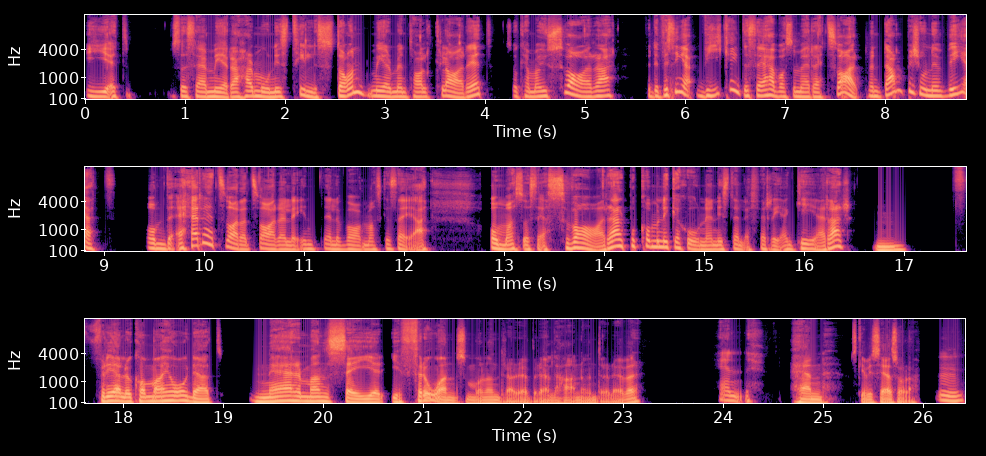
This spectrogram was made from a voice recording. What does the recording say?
i ett så att säga, mera harmoniskt tillstånd, mer mental klarhet, så kan man ju svara. För det finns inga, vi kan inte säga här vad som är rätt svar, men den personen vet om det är rätt svar att svara eller inte, eller vad man ska säga. Om man så att säga svarar på kommunikationen istället för reagerar. Mm. För det gäller att komma ihåg det att när man säger ifrån, som hon undrar över, eller han undrar över. Hen. Hen, ska vi säga så då? Mm.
